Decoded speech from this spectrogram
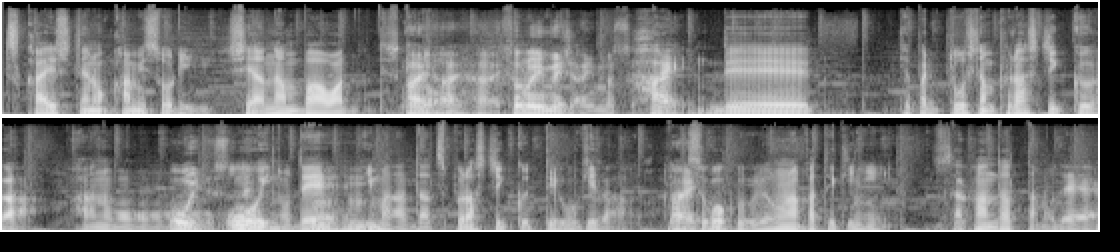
使い捨てのカミソリシェアナンバーワンなんですけど、はいはいはい、そのイメージあります、はい、でやっぱりどうしてもプラスチックがあの多いです、ね、多いので、うんうん、今脱プラスチックっていう動きがすごく世の中的に盛んだったので、はい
